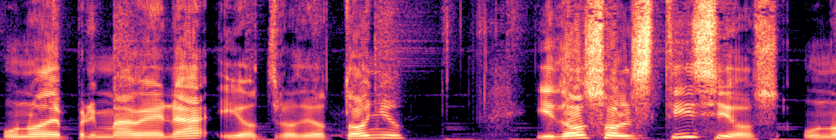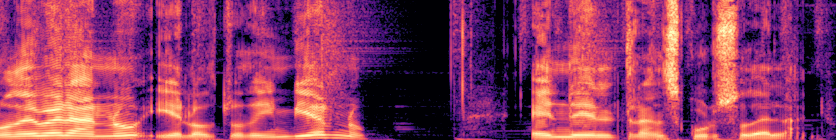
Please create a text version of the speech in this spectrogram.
uno de primavera y otro de otoño, y dos solsticios, uno de verano y el otro de invierno, en el transcurso del año.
